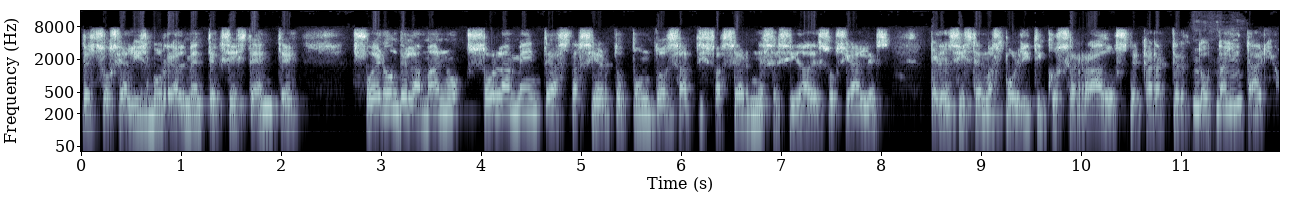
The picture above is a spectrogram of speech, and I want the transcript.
del socialismo realmente existente, fueron de la mano solamente hasta cierto punto al satisfacer necesidades sociales, pero en sistemas políticos cerrados de carácter totalitario.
